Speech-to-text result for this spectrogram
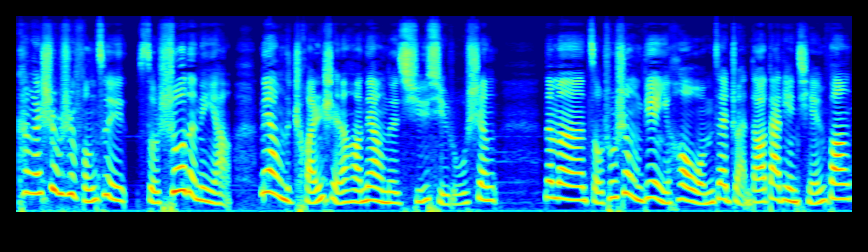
看看是不是冯翠所说的那样，那样的传神哈，那样的栩栩如生。那么走出圣母殿以后，我们再转到大殿前方，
